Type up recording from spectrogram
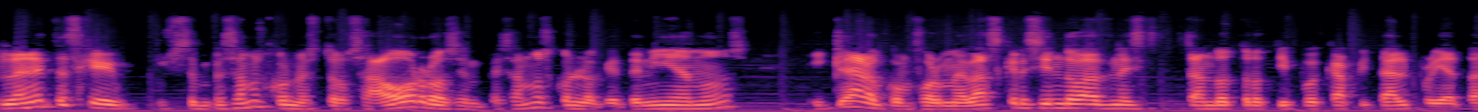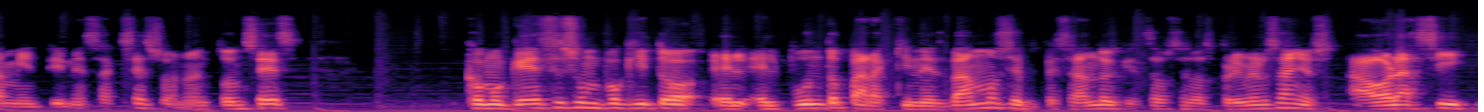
pues la neta es que pues, empezamos con nuestros ahorros, empezamos con lo que teníamos y claro, conforme vas creciendo vas necesitando otro tipo de capital, pero ya también tienes acceso, ¿no? Entonces, como que ese es un poquito el, punto para quienes vamos empezando que estamos en los primeros años. Ahora sí,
